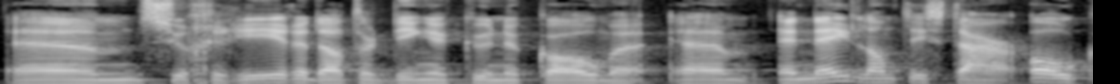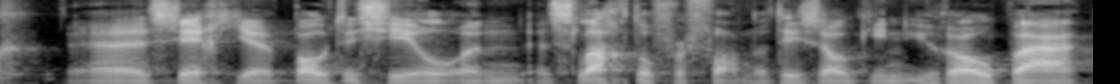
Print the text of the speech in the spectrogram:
Um, suggereren dat er dingen kunnen komen. Um, en Nederland is daar ook, uh, zeg je, potentieel een, een slachtoffer van. Dat is ook in Europa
